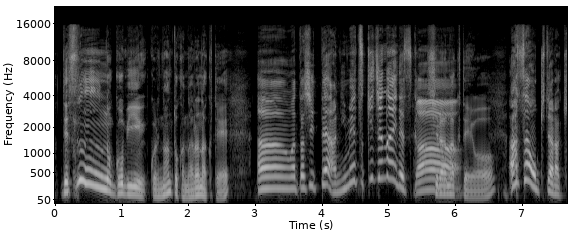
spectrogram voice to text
「ですん」の語尾これなんとかならなくて？あー私ってアニメ好きじゃないですか。知らなくてよ。朝起きたら昨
